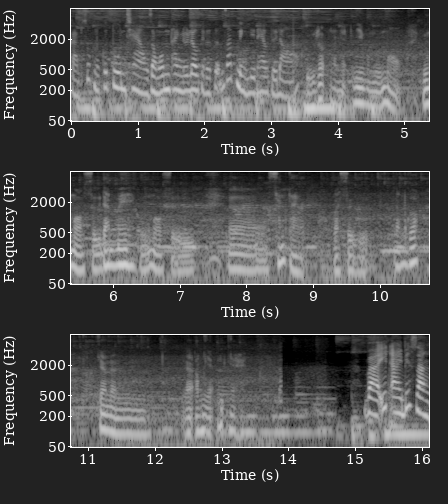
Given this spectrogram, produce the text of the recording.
cảm xúc nó cứ tuôn trào dòng âm thanh nơi đâu thì nó dẫn dắt mình đi theo tới đó rất là ngạc nhiên và ngưỡng mộ ngưỡng mộ sự đam mê ngưỡng mộ sự uh, sáng tạo và sự đóng góp cho nền à, âm nhạc nước nhà. Và ít ai biết rằng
